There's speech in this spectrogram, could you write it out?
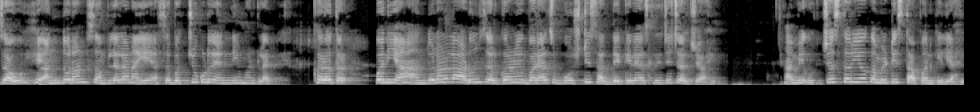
जाऊ हे आंदोलन संपलेलं नाही असं बच्चू कडू यांनी म्हटलंय. खरं तर पण या आंदोलनाला अडून सरकारने बऱ्याच गोष्टी साध्य केल्या असल्याची चर्चा आहे. आम्ही उच्चस्तरीय कमिटी स्थापन केली आहे.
